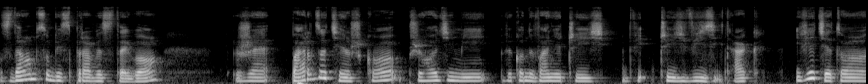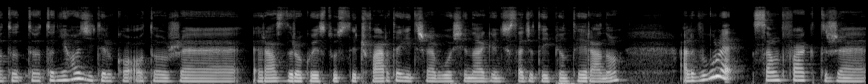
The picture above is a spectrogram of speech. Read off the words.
zdałam sobie sprawę z tego, że bardzo ciężko przychodzi mi wykonywanie czyjś, czyjś wizji, tak? I wiecie, to, to, to, to nie chodzi tylko o to, że raz do roku jest tłusty czwartek i trzeba było się nagiąć, wstać o tej piątej rano, ale w ogóle sam fakt, że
